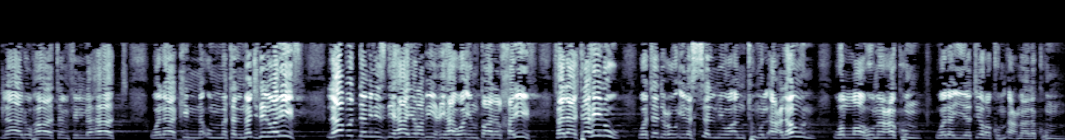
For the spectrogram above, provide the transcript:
لا لهاتا في اللهات ولكن أمة المجد الوريف لا بد من ازدهار ربيعها وإن طال الخريف فلا تهنوا وتدعوا إلى السلم وأنتم الأعلون والله معكم ولن يتركم أعمالكم.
